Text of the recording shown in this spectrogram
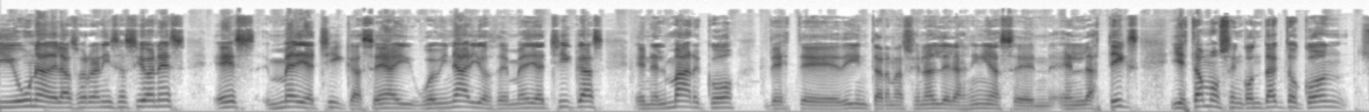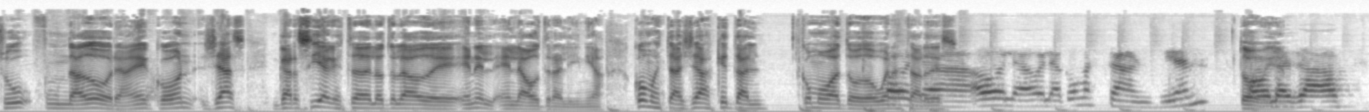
Y una de las organizaciones es Media Chicas. ¿eh? Hay webinarios de Media Chicas en el marco de este Día Internacional de las Niñas en, en las TICs. Y estamos en contacto con su fundadora, ¿eh? con Jazz García, que está del otro lado, de, en, el, en la otra línea. ¿Cómo estás, Jazz? ¿Qué tal? ¿Cómo va todo? Buenas hola, tardes. Hola, hola, ¿cómo están? ¿Bien? Todo hola, bien. Jazz.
